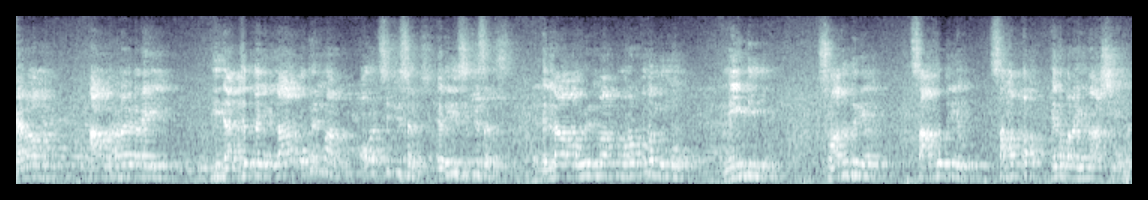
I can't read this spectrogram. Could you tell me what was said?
കാരണം ഈ രാജ്യത്തെ എല്ലാ പൗരന്മാർക്കും ഓൾ സിറ്റിസൺസ് എല്ലാ പൗരന്മാർക്കും ഉറപ്പു നൽകുന്നു. നീതി സ്വാതന്ത്ര്യം സാഹോദര്യം സമത്വം എന്ന് പറയുന്ന ആശയങ്ങൾ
